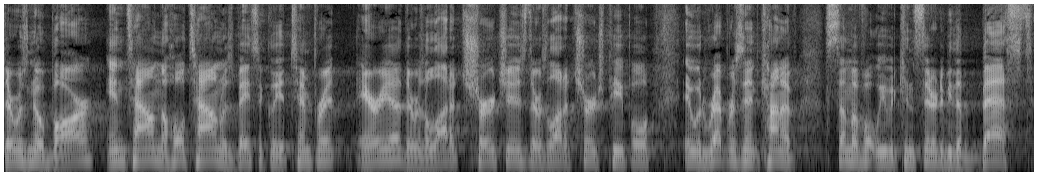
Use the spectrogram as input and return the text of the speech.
there was no bar in town. The whole town was basically a temperate area. There was a lot of churches, there was a lot of church people. It would represent kind of some of what we would consider to be the best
